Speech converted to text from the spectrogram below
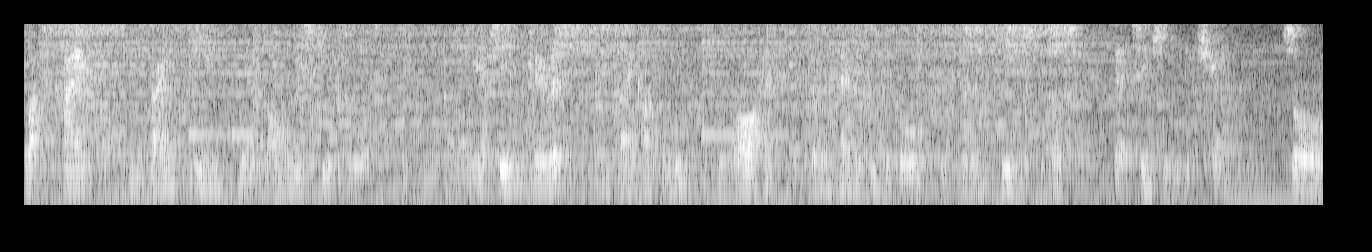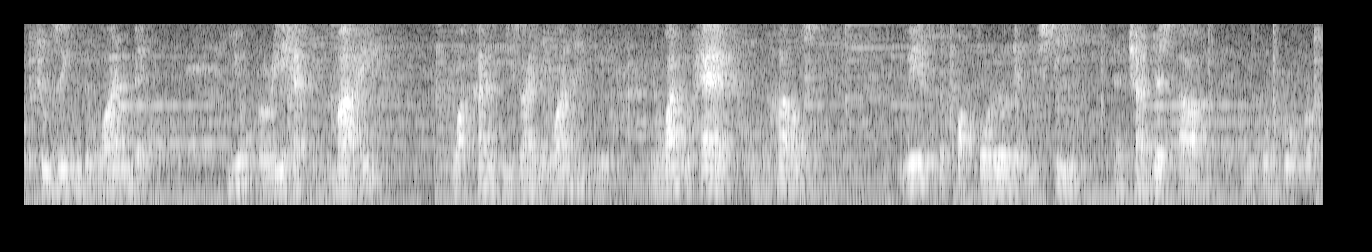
what kind of design team they are normally skilled towards. Uh, we have seen various design companies, they all have a certain tendency to go with certain teams because that seems to be their strength. So choosing the one that you already have in mind, what kind of design you want you, you want to have in your house with the portfolio that you see, then chances are that you won't go wrong.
